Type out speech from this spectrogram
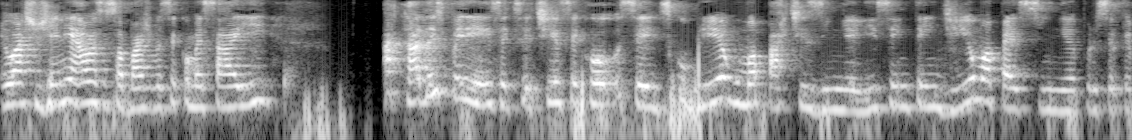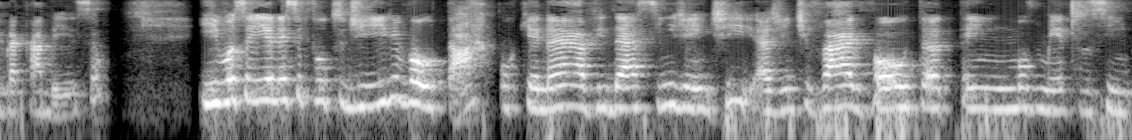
eu acho genial essa sua parte, você começar a ir a cada experiência que você tinha, você, você descobria alguma partezinha ali, você entendia uma pecinha para o seu quebra-cabeça. E você ia nesse fluxo de ir e voltar, porque né, a vida é assim, gente. A gente vai, volta, tem movimentos assim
